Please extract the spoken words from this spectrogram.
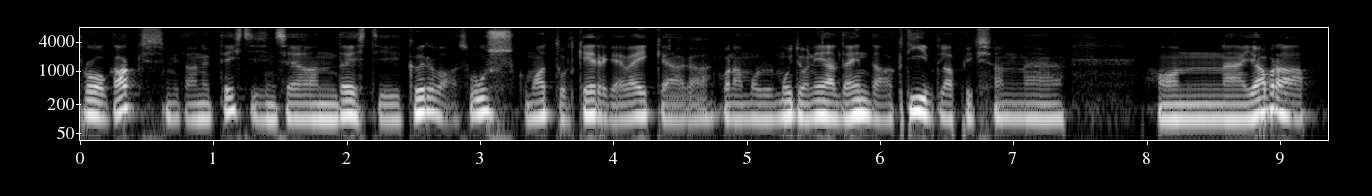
Pro kaks, mida nüüd testisin, see on tõesti kõrvas uskumatult kerge ja väike, aga kuna mul muidu nii-öelda enda aktiivklapiks on, äh, on äh, Jabra Äh,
